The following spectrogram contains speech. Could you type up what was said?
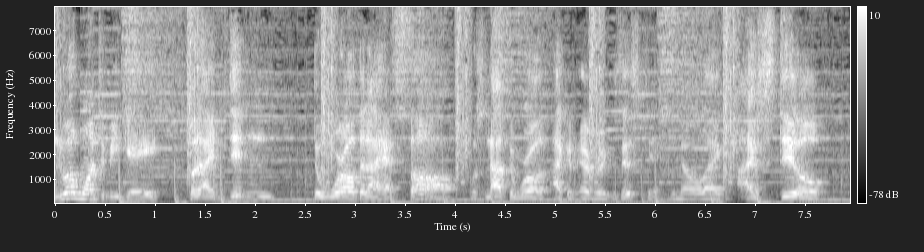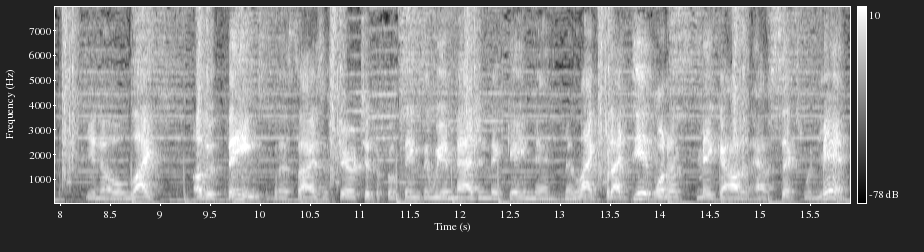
I knew I wanted to be gay, but I didn't. The world that I had saw was not the world I could ever exist in. You know, like I still, you know, like other things besides the stereotypical things that we imagine that gay men men like. But I did want to make out and have sex with men.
